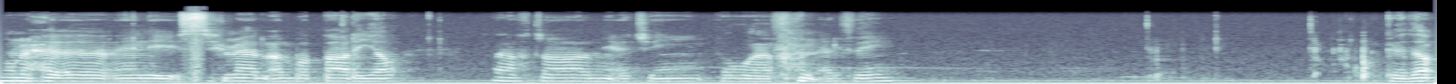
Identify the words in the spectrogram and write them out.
هنا يعني استحمال البطارية. أختار مئتين أو عفوا ألفين. كذا.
